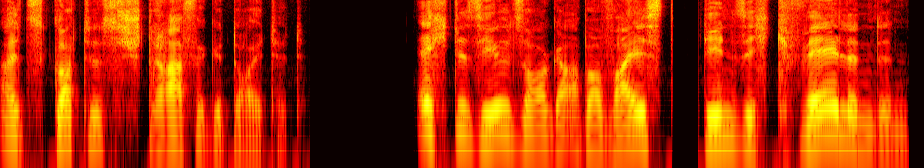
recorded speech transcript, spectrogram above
als Gottes Strafe gedeutet. Echte Seelsorge aber weist den sich quälenden,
